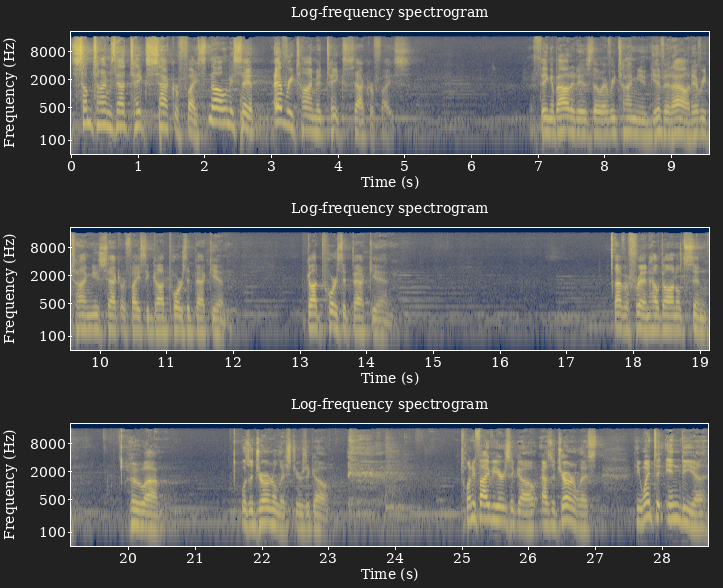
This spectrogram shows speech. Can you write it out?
Sometimes that takes sacrifice. No, let me say it every time it takes sacrifice. The thing about it is, though, every time you give it out, every time you sacrifice it, God pours it back in. God pours it back in. I have a friend, Hal Donaldson, who uh, was a journalist years ago. 25 years ago, as a journalist, he went to India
